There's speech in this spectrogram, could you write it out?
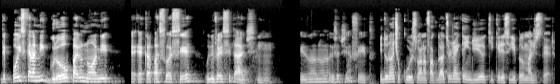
depois que ela migrou para o nome é, é que ela passou a ser Universidade. Uhum. Eu, não- eu já tinha feito. E durante o curso lá na faculdade, senhor já entendia que queria seguir pelo magistério.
